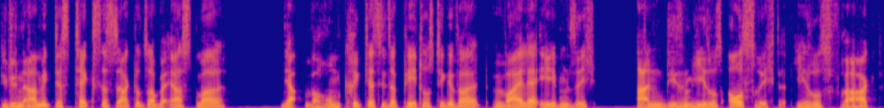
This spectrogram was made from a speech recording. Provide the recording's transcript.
Die Dynamik des Textes sagt uns aber erstmal, ja, warum kriegt jetzt dieser Petrus die Gewalt? Weil er eben sich an diesem Jesus ausrichtet. Jesus fragt,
